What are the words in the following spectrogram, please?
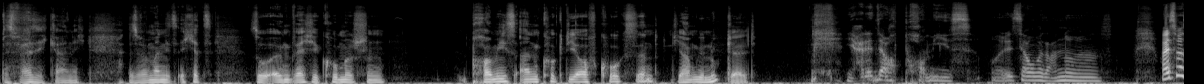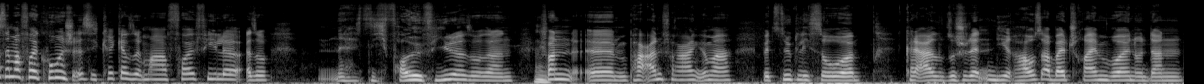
Das weiß ich gar nicht. Also wenn man jetzt, ich jetzt so irgendwelche komischen Promis anguckt, die auf Koks sind, die haben genug Geld. Ja, das sind ja auch Promis. Und das ist ja auch was anderes. Weißt du, was immer voll komisch ist? Ich krieg ja so immer voll viele, also ne, nicht voll viele, sondern schon äh, ein paar Anfragen immer bezüglich so, keine Ahnung, so Studenten, die ihre Hausarbeit schreiben wollen und dann,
